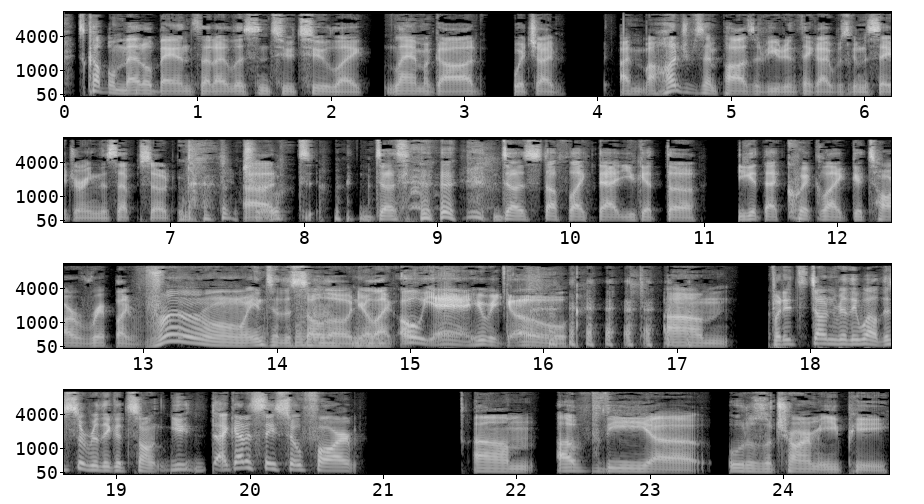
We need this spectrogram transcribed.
It's a couple metal bands that I listen to too, like Lamb of God, which I I'm 100 percent positive you didn't think I was going to say during this episode. uh, d- does does stuff like that. You get the you get that quick like guitar rip like vroom, into the solo, and you're Mhm. like, oh yeah, here we go. um, but it's done really well. This is a really good song. You, I gotta say, so far, um, of the uh, Oodles of Charm EP,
